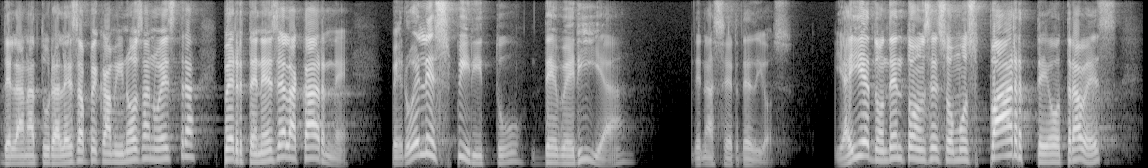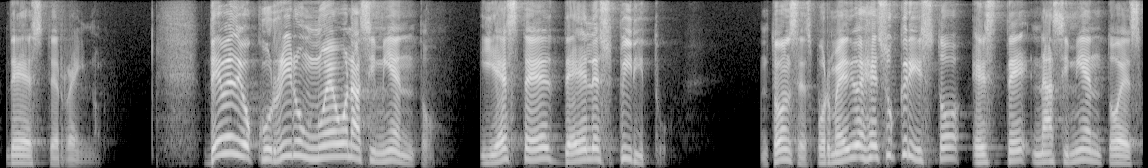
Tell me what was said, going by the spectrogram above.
de la naturaleza pecaminosa nuestra, pertenece a la carne, pero el espíritu debería de nacer de Dios. Y ahí es donde entonces somos parte otra vez de este reino. Debe de ocurrir un nuevo nacimiento y este es del espíritu. Entonces, por medio de Jesucristo, este nacimiento es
